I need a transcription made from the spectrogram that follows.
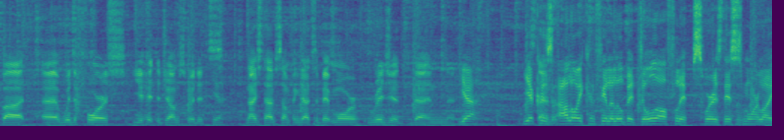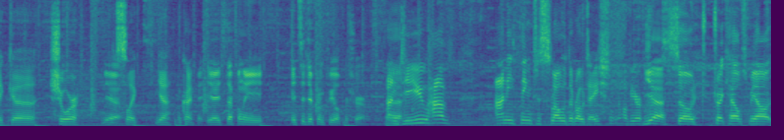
but uh, with the force you hit the jumps with it's Yeah. nice to have something that's a bit more rigid than Yeah. Yeah, because alloy can feel a little bit dull off flips, whereas this is more like uh, sure. Yeah. It's like yeah, okay. yeah it's definitely it's a different feel for sure And Uh, do you have anything to slow the rotation of your? yeah cranks? so Trek helps me out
